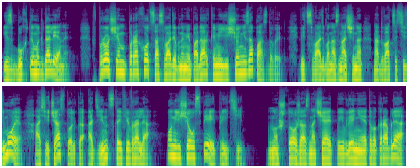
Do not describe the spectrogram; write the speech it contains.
из бухты Магдалены. Впрочем, пароход со свадебными подарками еще не запаздывает, ведь свадьба назначена на 27 а сейчас только 11 февраля. Он еще успеет прийти. Но что же означает появление этого корабля?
